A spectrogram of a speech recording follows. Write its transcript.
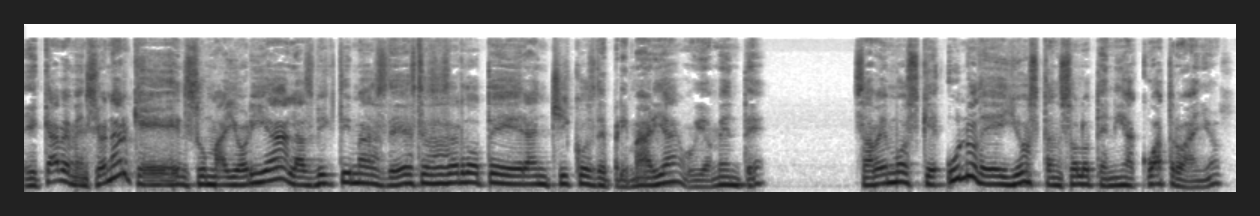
Y cabe mencionar que en su mayoría las víctimas de este sacerdote eran chicos de primaria, obviamente, Sabemos que uno de ellos tan solo tenía cuatro años.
